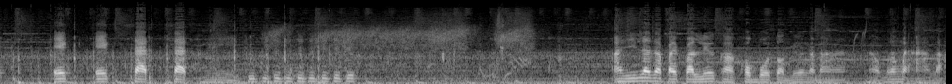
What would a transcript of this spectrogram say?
x x x z z นี่จุ๊บจุ๊บจุ๊บจุ๊บจุ๊บจุ๊บจุ๊บอันนี้เราจะไปปันเรื่องกับคอมโบต่อเนื่องกันมาเราไม่ต้องมาอ่านละ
